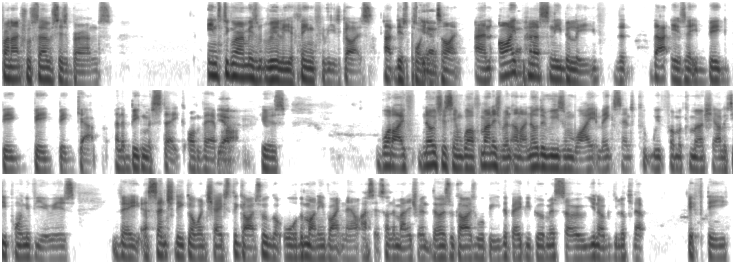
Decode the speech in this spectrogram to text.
financial services brands, Instagram isn't really a thing for these guys at this point Yeah. in time. And I Yeah. personally believe that that is a big, big, big, big gap and a big mistake on their Yeah. part because what I've noticed in wealth management, and I know the reason why it makes sense from a commerciality point of view, is they essentially go and chase the guys who've got all the money right now, assets under management. Those guys will be the baby boomers. So, you know, you're looking at 50,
